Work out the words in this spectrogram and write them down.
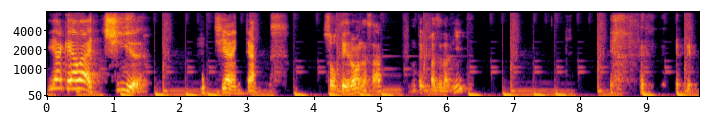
E aquela tia, tia em casa, solteirona, sabe? Não tem o que fazer da vida.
